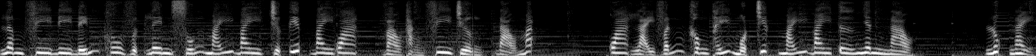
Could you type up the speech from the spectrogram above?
Lâm Phi đi đến khu vực lên xuống máy bay trực tiếp bay qua, vào thẳng phi trường, đảo mắt. Qua lại vẫn không thấy một chiếc máy bay tư nhân nào. Lúc này,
